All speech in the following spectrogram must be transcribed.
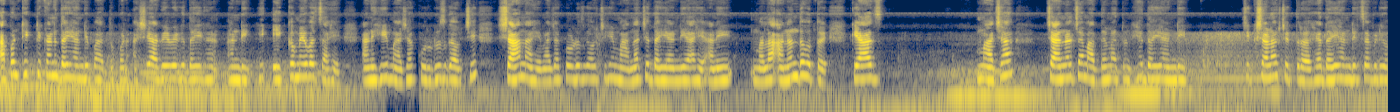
आपण ठिकठिकाणी दहीहंडी पाहतो पण अशी आगळीवेगळी दही हंडी ही एकमेवच आहे. आणि ही माझ्या कुरडूस गावची शान आहे. माझ्या कुरडूस गावची ही मानाची दहीहंडी आहे. आणि मला आनंद होतोय की आज माझ्या चॅनलच्या माध्यमातून हे दहीहंडी ची क्षणचित्र ह्या दहीहंडीचा व्हिडिओ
